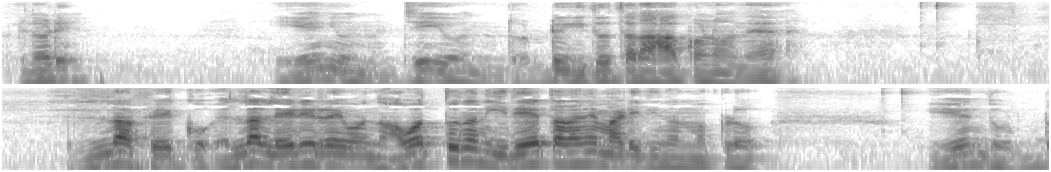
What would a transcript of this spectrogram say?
ಇಲ್ಲಿ ನೋಡಿ ಏನು ಇವನು ಜಿ ಇವನು ದೊಡ್ಡ ಇದು ಥರ ಹಾಕೊಂಡವನೆ ಎಲ್ಲ ಫೇಕು ಎಲ್ಲ ಲೇಡಿ ಡ್ರೈವನ್ನು ಅವತ್ತು ನಾನು ಇದೇ ಥರನೇ ಮಾಡಿದ್ದೀನಿ ನನ್ನ ಮಕ್ಕಳು ಏನು ದೊಡ್ಡ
